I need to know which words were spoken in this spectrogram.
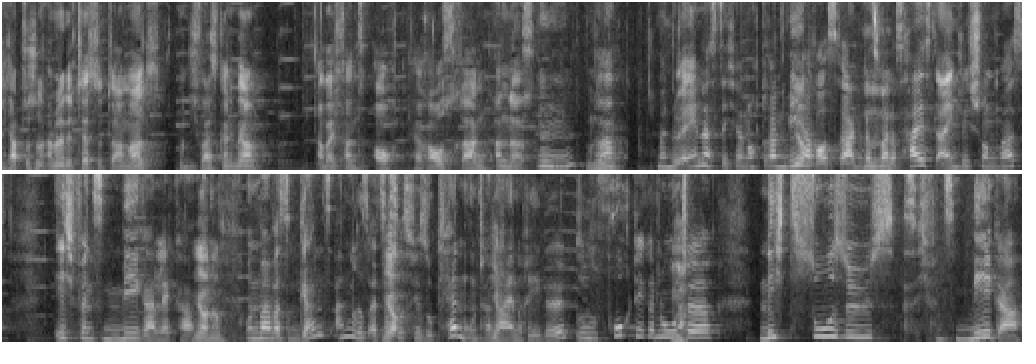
Ich habe das schon einmal getestet damals und ich weiß gar nicht mehr, aber ich fand es auch herausragend anders. Mhm. Oder? Ich meine, du erinnerst dich ja noch dran, wie Ja. Mhm. herausragend das war. Das heißt eigentlich schon was. Ich finde es mega lecker. Ja, ne? Und mal was ganz anderes als das, Ja. was wir so kennen unter Ja. Leinregel. So eine fruchtige Note, nicht zu süß. Also ich finde es mega.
